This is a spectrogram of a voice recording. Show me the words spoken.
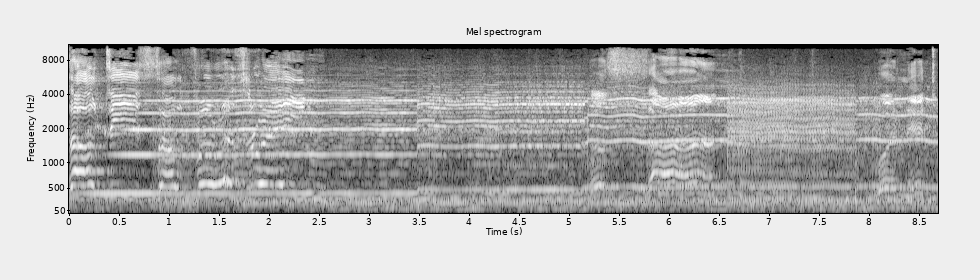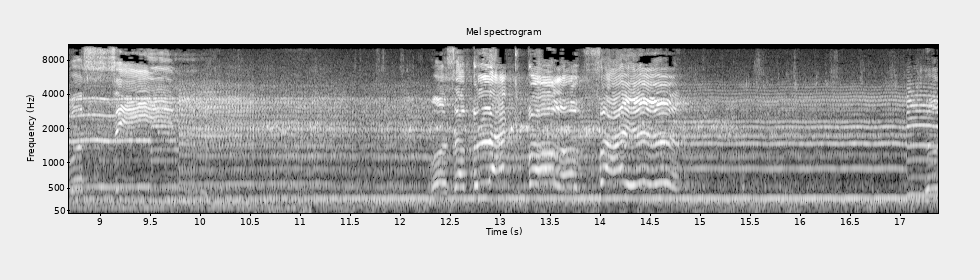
salty, sulphurous rain. The sun, when it was seen, was a black ball of fire. The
